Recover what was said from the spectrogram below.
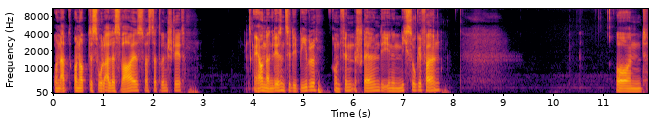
und, ab, und ob das wohl alles wahr ist, was da drin steht. Ja, und dann lesen sie die Bibel und finden Stellen, die ihnen nicht so gefallen. Und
